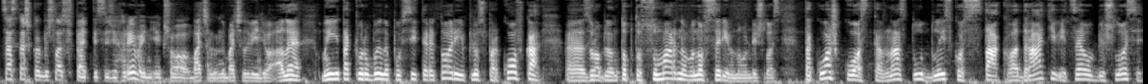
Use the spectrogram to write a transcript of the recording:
ця стежка обійшлась в 5 тисяч гривень, якщо бачили, не бачили відео. Але ми її так поробили по всій території, плюс парковка е, зроблена. Тобто сумарно воно все рівно обійшлось. Також костка. В нас тут близько 100 квадратів, і це обійшлося.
